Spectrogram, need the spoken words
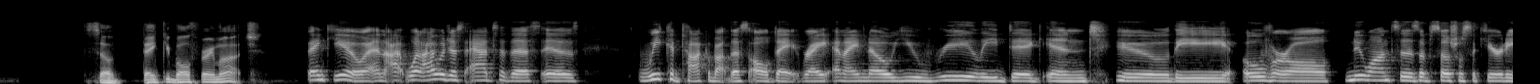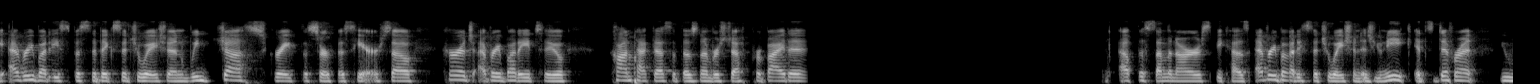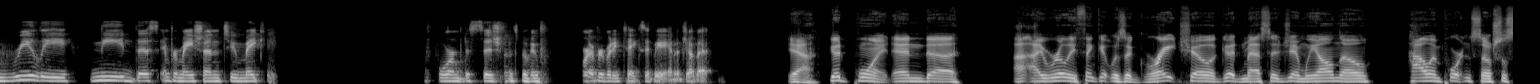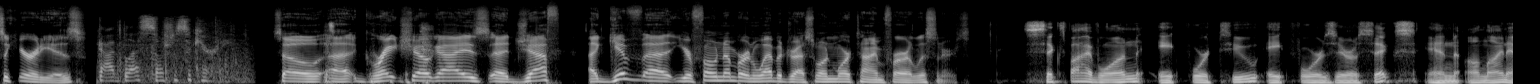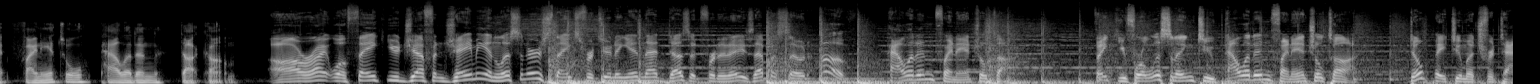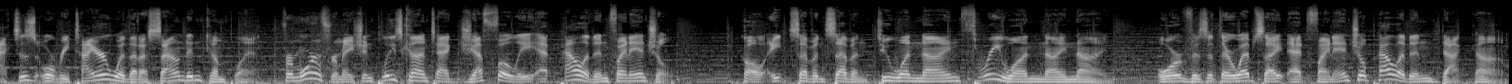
so thank you both very much. Thank you. And I, what I would just add to this is we could talk about this all day, right? And I know you really dig into the overall nuances of Social Security, everybody's specific situation. We just scraped the surface here. So, encourage everybody to contact us at those numbers Jeff provided up the seminars because everybody's situation is unique. It's different. You really need this information to make informed decisions moving forward. Everybody takes advantage of it. Yeah, good point. And uh, I, I really think it was a great show, a good message, and we all know how important Social Security is. God bless Social Security. So, uh, great show, guys. Uh, Jeff, uh, give uh, your phone number and web address one more time for our listeners. 651 842 8406 and online at financialpaladin.com. All right. Well, thank you, Jeff and Jamie, and listeners. Thanks for tuning in. That does it for today's episode of Paladin Financial Talk. Thank you for listening to Paladin Financial Talk. Don't pay too much for taxes or retire without a sound income plan. For more information, please contact Jeff Foley at Paladin Financial. Call 877 219 3199 or visit their website at financialpaladin.com.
